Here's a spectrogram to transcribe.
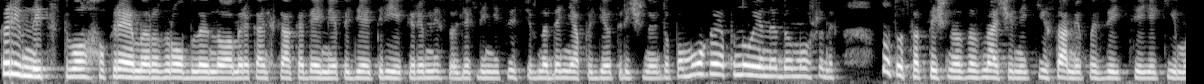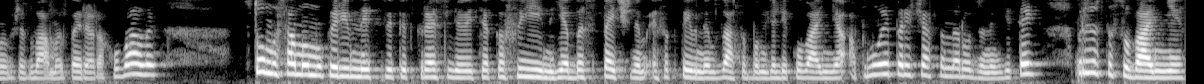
Керівництво окреме розроблено Американська академія педіатрії, керівництво для клініцистів надання педіатричної допомоги апної недоношених. Ну тут фактично зазначені ті самі позиції, які ми вже з вами перерахували. В тому самому керівництві підкреслюється, кофеїн є безпечним ефективним засобом для лікування апної передчасно народжених дітей при застосуванні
